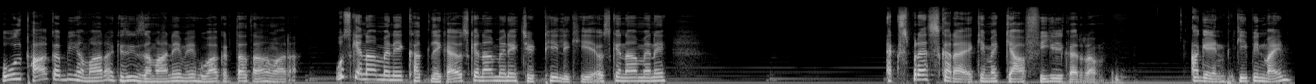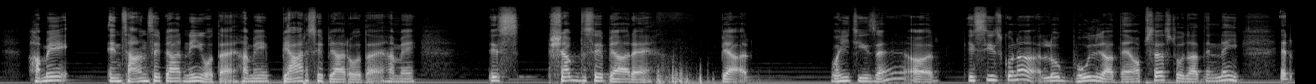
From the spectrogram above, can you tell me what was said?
फूल था कभी हमारा, किसी ज़माने में हुआ करता था हमारा। उसके नाम मैंने एक खत लिखा है, उसके नाम मैंने एक चिट्ठी लिखी है, उसके नाम मैंने एक्सप्रेस करा है कि मैं क्या फील कर रहा हूँ। अगेन कीप इन माइंड हमें इंसान से प्यार नहीं होता है, हमें प्यार से प्यार होता है, हमें इस शब्द से प्यार है, प्यार। वही चीज़ है और इस चीज़ को ना लोग भूल जाते हैं ऑब्सेस्ड हो जाते हैं। नहीं, यार,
